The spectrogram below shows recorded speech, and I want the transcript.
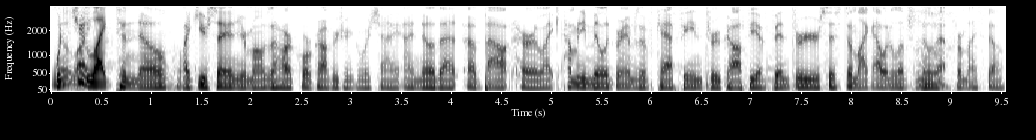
Wouldn't you like to know, like you're saying your mom's a hardcore coffee drinker, which I, I know that about her, like how many milligrams of caffeine through coffee have been through your system? Like I would love to know Oh. that for myself.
